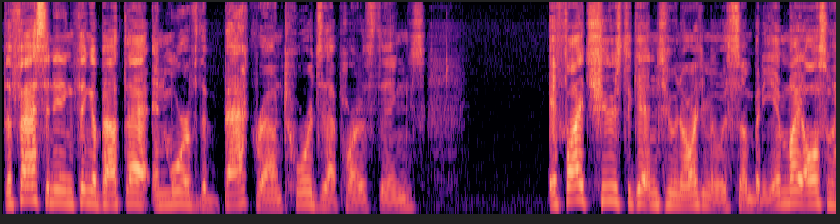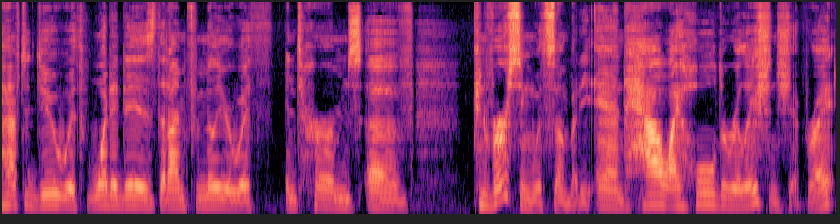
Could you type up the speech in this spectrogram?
the fascinating thing about that and more of the background towards that part of things if I choose to get into an argument with somebody, it might also have to do with what it is that I'm familiar with in terms of conversing with somebody and how I hold a relationship, right?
